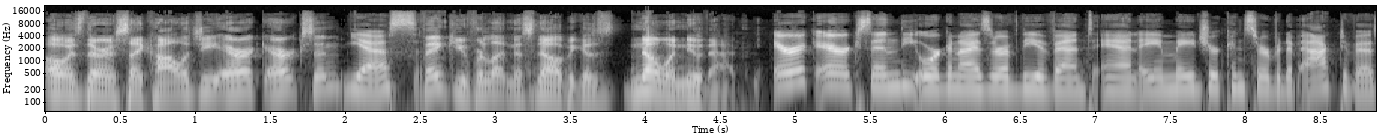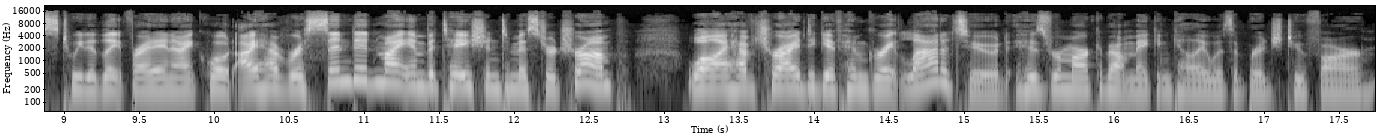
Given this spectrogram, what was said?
Oh, is there a psychology, Erik Erikson? Yes. Thank you for letting us know because no one knew that. Erick Erickson, the organizer of the event and a major conservative activist, tweeted late Friday night, quote, I have rescinded my invitation to Mr. Trump while I have tried to give him great latitude. His remark about Megyn Kelly was a bridge too far.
